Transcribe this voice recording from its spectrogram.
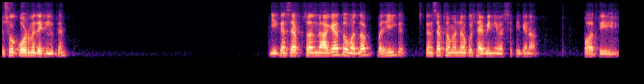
इसको कोड में देख लेते हैं। ये कंसेप्ट समझ में आ गया तो मतलब वही कंसेप्ट समझने में कुछ है भी नहीं वैसे, ठीक है ना? बहुत ही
